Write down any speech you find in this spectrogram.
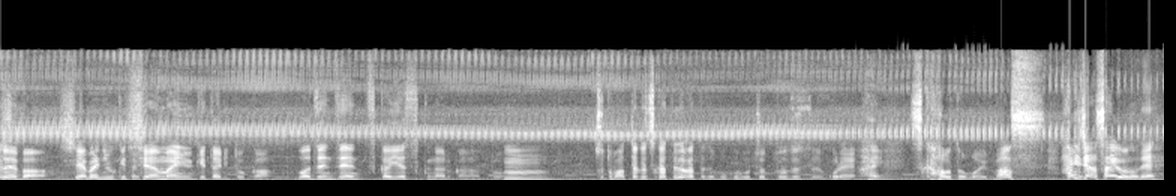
例えば試合前に受けたり試合前に受けたりとかは全然使いやすくなるかなと、うんちょっと全く使ってなかったんで僕もちょっとずつこれはい。使おうと思います。はいじゃあ最後のね、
